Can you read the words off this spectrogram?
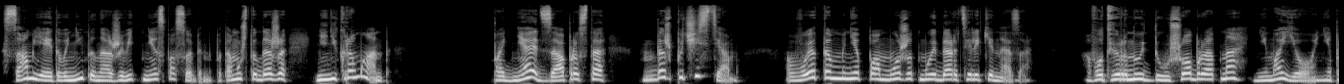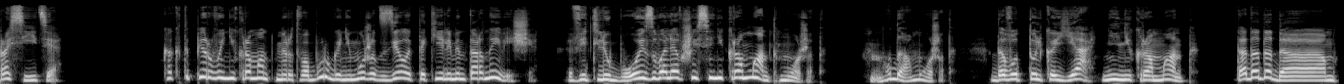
Сам я этого Нитона оживить не способен, потому что даже не некромант. Поднять запросто, даже по частям. В этом мне поможет мой дар телекинеза. А вот вернуть душу обратно не мое, не просите. Как-то первый некромант Мертвобурга не может сделать такие элементарные вещи. Ведь любой завалявшийся некромант может. Ну да, может. Да вот только я не некромант. Да-да-да-дам.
